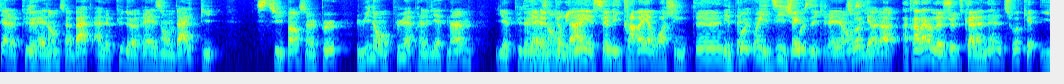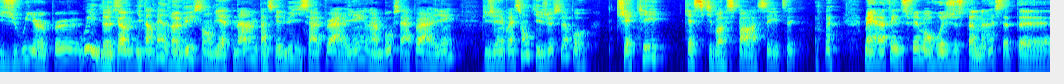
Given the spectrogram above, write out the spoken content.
elle a plus de raison de se battre. Elle a plus de raison d'être. Puis si tu y penses un peu, lui non plus, après le Vietnam, il a plus de il raison plus rien. Il travaille à Washington. Il, il ouais, il dit, je Ben, pose des crayons. Tu vois là, à travers le jeu du colonel, tu vois qu'il jouit un peu. Oui, de il, est comme, il est en train de revivre son Vietnam parce que lui, il sert un peu à rien. Rambo sert un peu à rien. Puis j'ai l'impression qu'il est juste là pour checker qu'est-ce qui va se passer, tu sais. Mais à la fin du film, on voit justement cette. euh,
